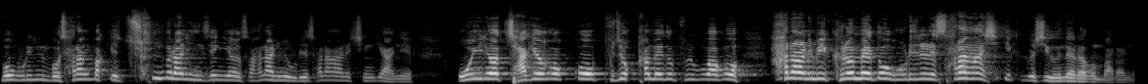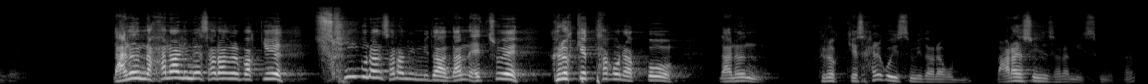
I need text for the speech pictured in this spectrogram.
뭐 우리는 뭐 사랑받기에 충분한 인생이어서 하나님이 우리를 사랑하시는 게 아니에요. 오히려 자격 없고 부족함에도 불구하고 하나님이 그럼에도 우리를 사랑하시기 그것이 은혜라고 말하는 거예요. 나는 하나님의 사랑을 받기에 충분한 사람입니다. 나는 애초에 그렇게 타고났고 나는 그렇게 살고 있습니다라고 말할 수 있는 사람이 있습니까?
